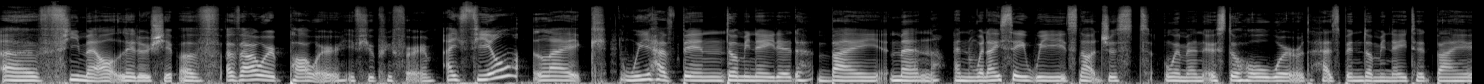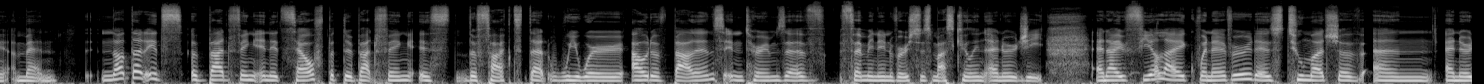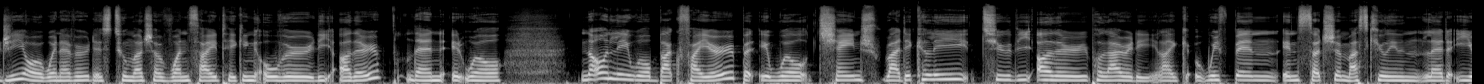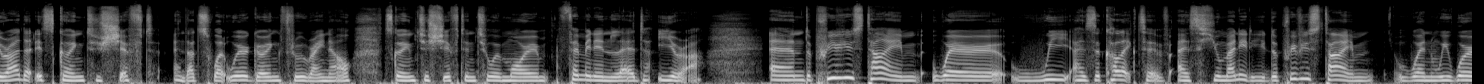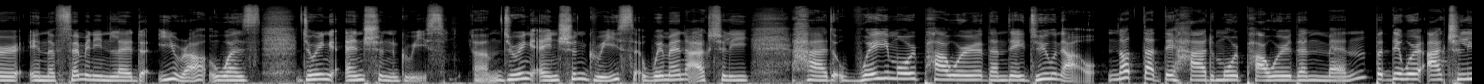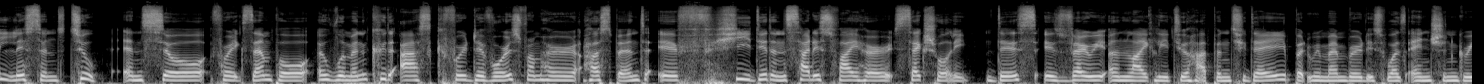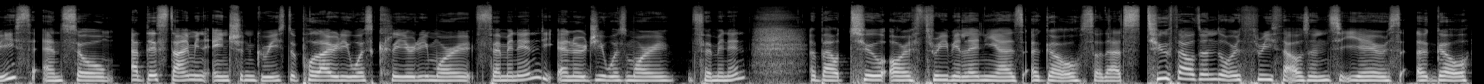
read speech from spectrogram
of female leadership, of, of our power, if you prefer. I feel like we have been dominated by men. And when I say we, it's not just women, it's the whole world has been dominated by men not that it's a bad thing in itself, but the bad thing is the fact that we were out of balance in terms of feminine versus masculine energy. And I feel like whenever there's too much of an energy or whenever there's too much of one side taking over the other, then it will not only will backfire, but it will change radically to the other polarity. Like we've been in such a masculine led era that it's going to shift. And that's what we're going through right now. It's going to shift into a more feminine led era. And the previous time where we as a collective, as humanity, the previous time when we were in a feminine led era was during ancient Greece. Um, during ancient Greece, women actually had way more power than they do now. Not that they had more power than men, but they were actually listened to. And so, for example, a woman could ask for divorce from her husband if he didn't satisfy her sexually. This is very unlikely to happen today, but remember, this was ancient Greece. And so, at this time in ancient Greece, the polarity was clearly more feminine, the energy was more feminine. About two or three millennia ago, so that's 2000 or 3000 years ago,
